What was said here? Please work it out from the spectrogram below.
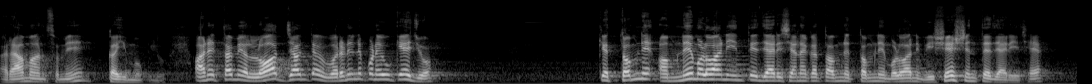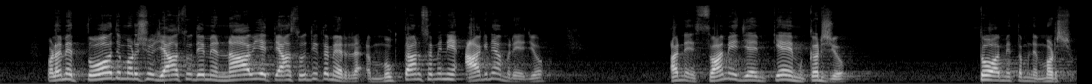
રામાન સમયે કહી મોકલ્યું. અને તમે લોજ જાણતા વર્ણિને પણ એવું કહેજો કે તમને અમને મળવાની ઇંતેજારી છે, એના કરતાં અમને તમને મળવાની વિશેષ ઇંતેજારી છે. પણ અમે તો જ મળશું જ્યાં સુધી અમે ના આવીએ, ત્યાં સુધી તમે મુક્તાન સમયની આજ્ઞામાં રહેજો. અને સ્વામી જેમ કેમ કરજો, તો અમે તમને મળશું.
